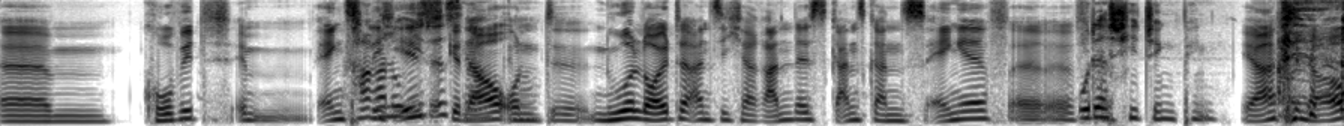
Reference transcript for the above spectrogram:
ähm, Covid im, ängstlich Paranoid ist, ist, genau, ja, genau. und äh, nur Leute an sich heranlässt, ganz, ganz enge. Äh, Oder Xi Jinping. Ja, genau.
